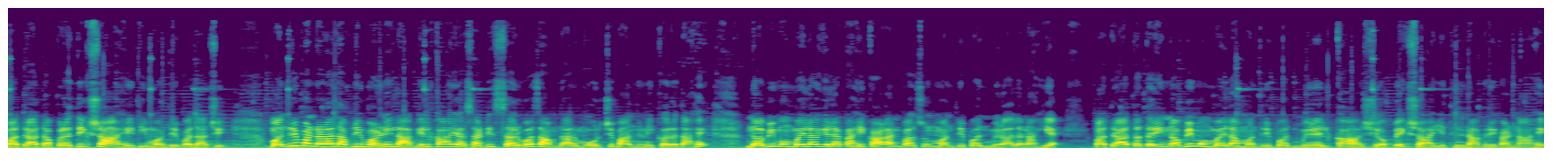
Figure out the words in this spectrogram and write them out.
मात्र आता प्रतीक्षा आहे ती मंत्रिपदाची. मंत्रिमंडळात आपली वर्णी लागेल का यासाठी सर्वच आमदार मोर्चे बांधणी करत आहे. नवी मुंबईला गेल्या काही काळांपासून मंत्रिपद मिळालं नाही आहे मात्र आता तरी नवी मुंबईला मंत्रिपद मिळेल का अशी अपेक्षा येथील नागरिकांना आहे.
